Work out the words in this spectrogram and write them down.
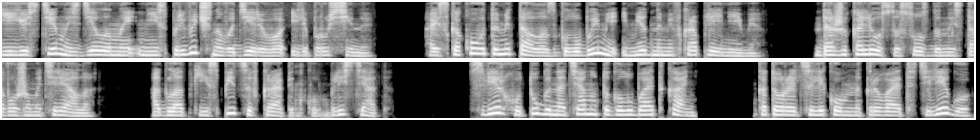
ее стены сделаны не из привычного дерева или парусины, а из какого-то металла с голубыми и медными вкраплениями. Даже колеса созданы из того же материала, а гладкие спицы в крапинку блестят. Сверху туго натянута голубая ткань, которая целиком накрывает телегу,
